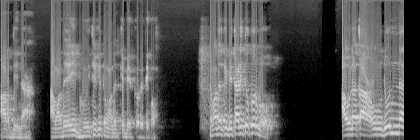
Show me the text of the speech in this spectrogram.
আরদিনা, আমাদের এই ভূমি থেকে তোমাদেরকে বের করে দেব। তোমাদেরকে বিতাড়িত করব। আউলা তাউদুন্না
